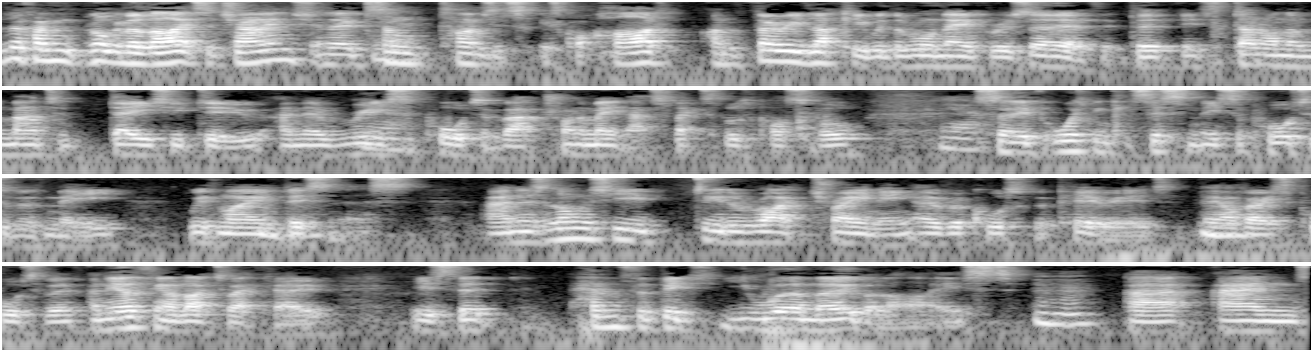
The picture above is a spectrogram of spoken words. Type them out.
look, I'm not going to lie, it's a challenge, and sometimes yeah. it's, it's quite hard. I'm very lucky with the Royal Naval Reserve that, that it's done on the amount of days you do, and they're really yeah. supportive about trying to make that as flexible as possible. Yeah. So they've always been consistently supportive of me with my own mm-hmm. business. And as long as you do the right training over a course of a period, they mm-hmm. are very supportive. And the other thing I'd like to echo is that heaven forbid you were mobilized mm-hmm. uh, and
